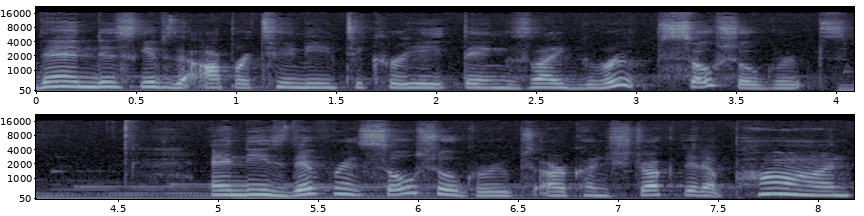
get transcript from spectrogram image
then this gives the opportunity to create things like groups social groups and these different social groups are constructed upon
